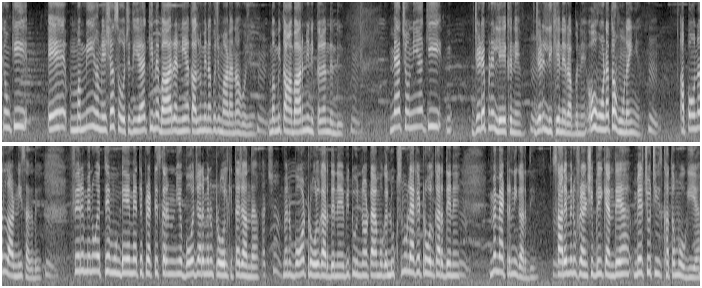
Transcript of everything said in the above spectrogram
ਕਿਉਂਕਿ ਇਹ ਮੰਮੀ ਹਮੇਸ਼ਾ ਸੋਚਦੀ ਹੈ ਕਿ ਮੈਂ ਬਾਹਰ ਰਹਿੰਦੀ ਆ ਕੱਲ ਨੂੰ ਮੇਰੇ ਨਾਲ ਕੁਝ ਮਾੜਾ ਨਾ ਹੋ ਜੇ। ਮੰਮੀ ਤਾਂ ਬਾਹਰ ਨਹੀਂ ਨਿਕਲਣ ਦਿੰਦੀ। ਮੈਂ ਚਾਹੁੰਦੀ ਆ ਕਿ ਜਿਹੜੇ ਆਪਣੇ ਲੇਖ ਨੇ ਜਿਹੜੇ ਲਿਖੇ ਨੇ ਰੱਬ ਨੇ ਉਹ ਹੋਣਾ ਤਾਂ ਹੋਣਾ ਹੀ ਹੈ। ਹੂੰ। ਆਪਾਂ ਉਹਨਾਂ ਨਾਲ ਲੜ ਨਹੀਂ ਸਕਦੇ। ਫਿਰ ਮੈਨੂੰ ਇੱਥੇ ਮੁੰਡੇ ਮੈਂ ਇੱਥੇ ਪ੍ਰੈਕਟਿਸ ਕਰਨ ਨਹੀਂ ਬਹੁਤ ਜ਼ਿਆਦਾ ਮੈਨੂੰ ਟ੍ਰੋਲ ਕੀਤਾ ਜਾਂਦਾ। ਹੈ। ਅੱਛਾ। ਮੈਨੂੰ ਬਹੁਤ ਟ੍ਰੋਲ ਕਰਦੇ ਨੇ ਵੀ ਤੂੰ ਇੰਨਾ ਟਾਈਮ ਹੋ ਗਿਆ ਲੁੱਕਸ ਨੂੰ ਲੈ ਕੇ ਟ੍ਰੋਲ ਕਰਦੇ ਨੇ। ਮੈਂ ਮੈਟਰ ਨਹੀਂ ਕਰਦੀ। ਸਾਰੇ ਮੈਨੂੰ ਫਰੈਂਡਸ਼ਿਪ ਲਈ ਕਹਿੰਦੇ ਆ ਮੇਰੇ ਚੋਂ ਚੀਜ਼ ਖਤਮ ਹੋ ਗਈ ਹੈ।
